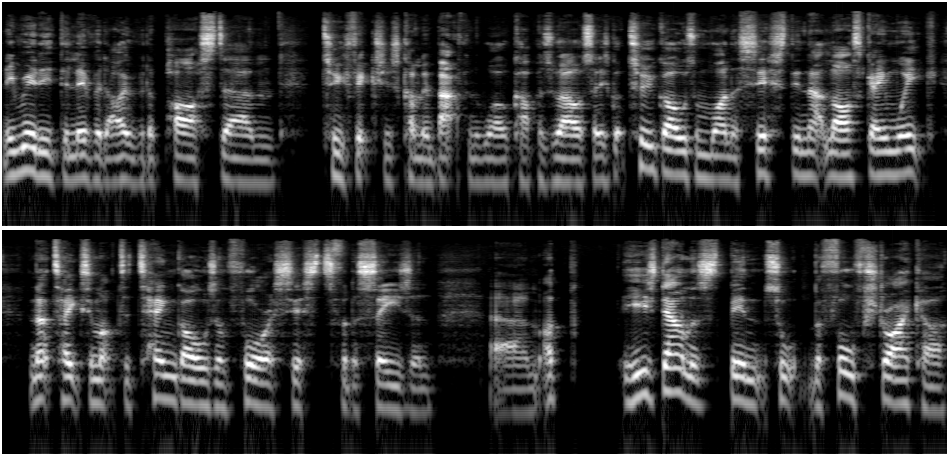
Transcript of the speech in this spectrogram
and he really delivered over the past um, two fixtures coming back from the World Cup as well. So he's got two goals and one assist in that last game week, and that takes him up to 10 goals and four assists for the season. Um, I'd he's down as being sort of the fourth striker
